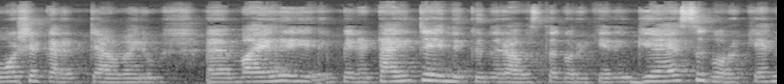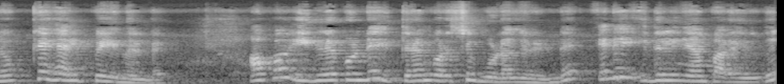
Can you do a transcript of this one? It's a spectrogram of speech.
മോശം കറക്റ്റ് ആവാനും വയറ് പിന്നെ ടൈറ്റായി നിൽക്കുന്ന ഒരു അവസ്ഥ കുറയ്ക്കാനും ഗ്യാസ് കുറയ്ക്കാനും ഒക്കെ ഹെൽപ്പ് ചെയ്യുന്നുണ്ട്. അപ്പോൾ ഇതിനെ കൊണ്ട് ഇത്തരം കുറച്ച് ഗുണങ്ങളുണ്ട്. ഇനി ഇതിൽ ഞാൻ പറയുന്നത്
